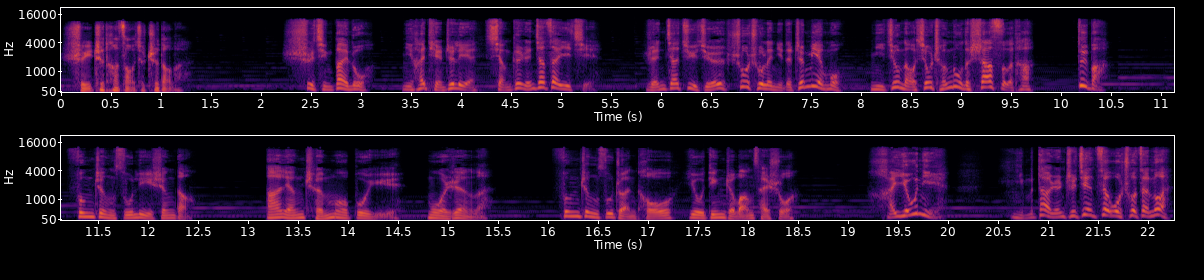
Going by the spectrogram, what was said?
谁知他早就知道了。事情败露，你还舔着脸想跟人家在一起，人家拒绝，说出了你的真面目，你就恼羞成怒的杀死了他，对吧？”风正苏厉声道。阿良沉默不语，默认了。风正苏转头又盯着王才说：“还有你。”你们大人之间再龌龊再乱，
